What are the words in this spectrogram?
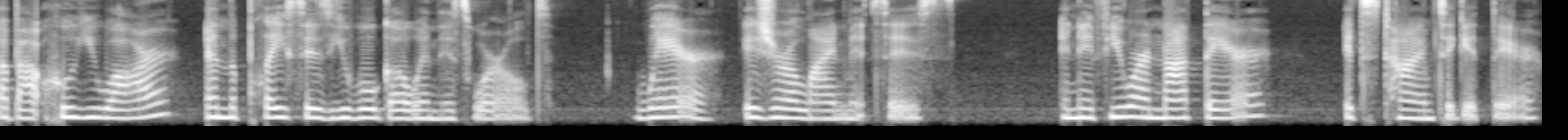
about who you are and the places you will go in this world. Where is your alignment, sis? And if you are not there, it's time to get there.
